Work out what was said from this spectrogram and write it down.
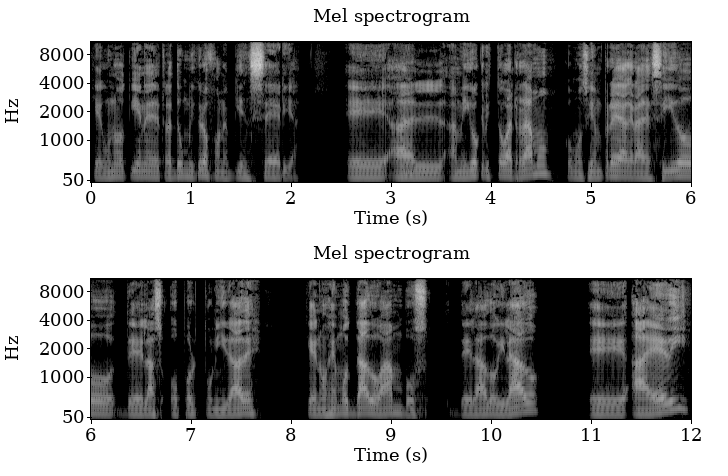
que uno tiene detrás de un micrófono es bien seria. Eh, al amigo Cristóbal Ramos, como siempre, agradecido de las oportunidades que nos hemos dado ambos de lado y lado. Eh, a Eddie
